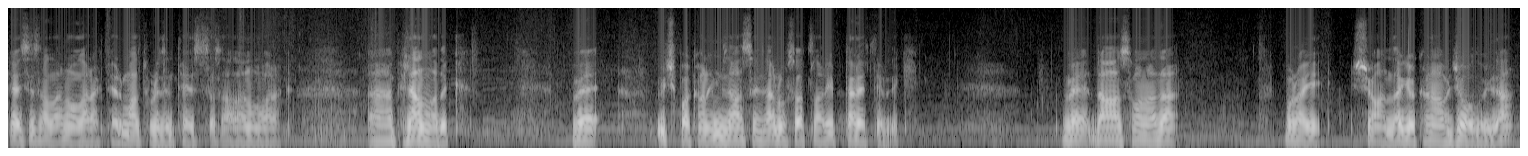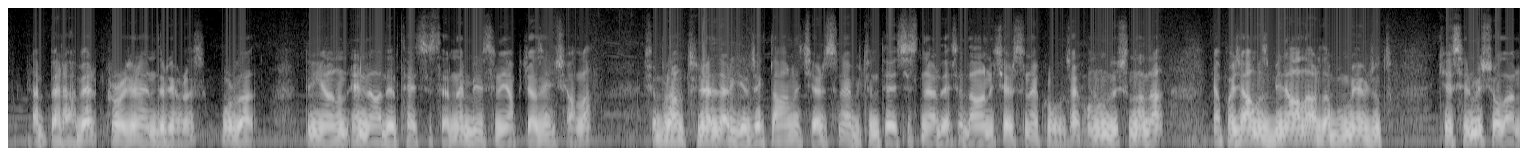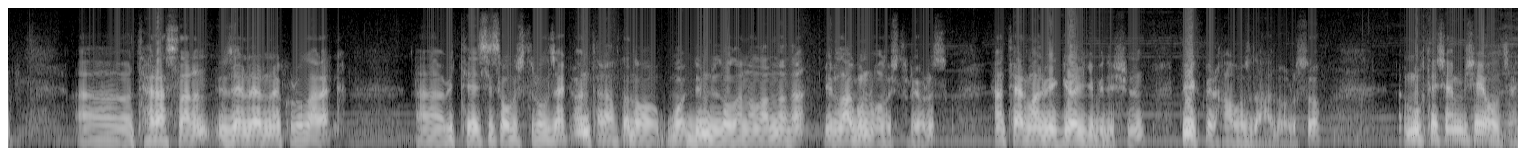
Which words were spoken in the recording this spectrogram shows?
tesis alanı olarak, termal turizm tesis alanı olarak e, planladık. Ve üç bakan imzasıyla ruhsatları iptal ettirdik. Ve daha sonra da burayı şu anda Gökhan Avcıoğlu'yla hep beraber projelendiriyoruz. Burada dünyanın en nadir tesislerinden birisini yapacağız inşallah. İşte buradan tüneller girecek dağın içerisine, bütün tesis neredeyse dağın içerisine kurulacak. Onun dışında da yapacağımız binalar da bu mevcut kesilmiş olan e, terasların üzerlerine kurularak bir tesis oluşturulacak. Ön tarafta da o dümdüz olan alanda da bir lagun oluşturuyoruz. Yani termal bir göl gibi düşünün. Büyük bir havuz daha doğrusu. Muhteşem bir şey olacak.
